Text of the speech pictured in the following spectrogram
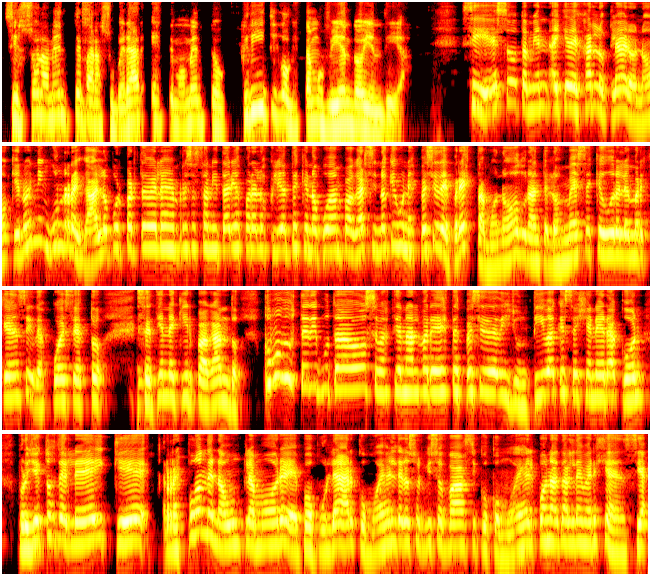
si es solamente para superar este momento crítico que estamos viviendo hoy en día. Sí, eso también hay que dejarlo claro, ¿no? Que no es ningún regalo por parte de las empresas sanitarias para los clientes que no puedan pagar, sino que es una especie de préstamo, ¿no? Durante los meses que dure la emergencia y después esto se tiene que ir pagando. ¿Cómo ve usted, diputado Sebastián Álvarez, esta especie de disyuntiva que se genera con proyectos de ley que responden a un clamor eh, popular, como es el de los servicios básicos, como es el postnatal de emergencia,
